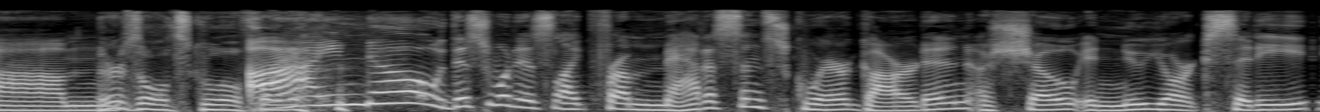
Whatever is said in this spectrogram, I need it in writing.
um, There's old school for you. I know. This one is like from Madison Square Garden, a show in New York City.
